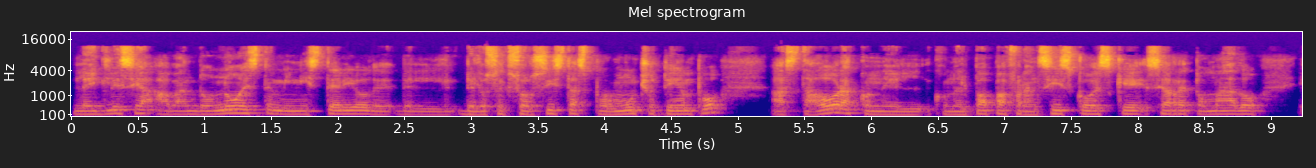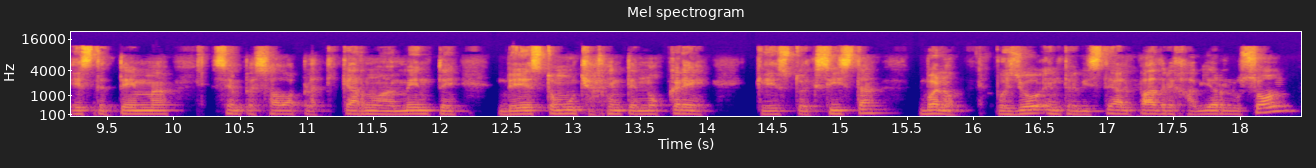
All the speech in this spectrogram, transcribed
la iglesia abandonó este ministerio de, los exorcistas por mucho tiempo hasta ahora con el, Papa Francisco es que se ha retomado este tema, se ha empezado a platicar nuevamente de esto. Mucha gente no cree que esto exista. Bueno, pues yo entrevisté al padre Javier Luzón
